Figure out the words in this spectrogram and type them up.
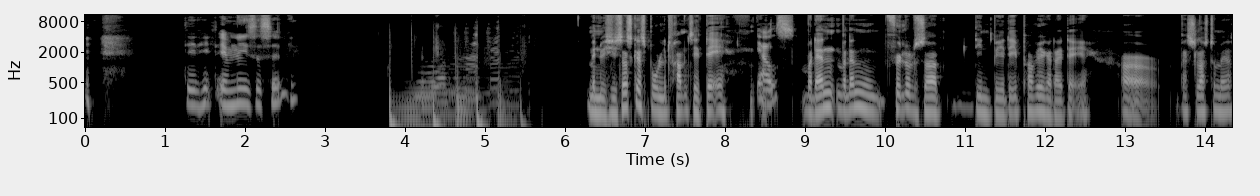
det er et helt emne i sig selv, ikke? Men hvis vi så skal spole lidt frem til i dag, yes. hvordan, hvordan føler du så, at din BD påvirker dig i dag? Og hvad slås du med?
